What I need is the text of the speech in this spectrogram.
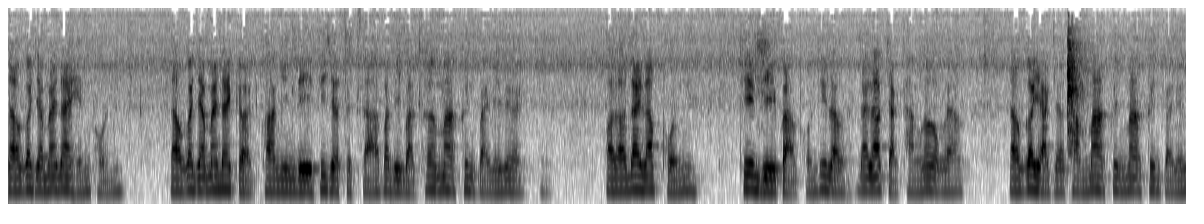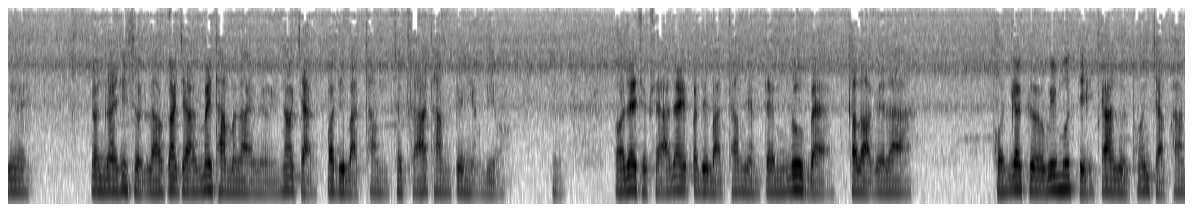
เราก็จะไม่ได้เห็นผล เราก็จะไม่ได้เกิดความยินดีที่จะศึกษาปฏิบัติเพิ่มมากขึ้นไปเรื่อยๆพอเราได้รับผล ที่ดีกว่าผลที่เราได้รับจากทางโลกแล้ว เราก็อยากจะทำมากขึ้นมากขึ้นไปเรื่อยๆจนในที่สุดเราก็จะไม่ทำอะไรเลย นอกจากปฏิบัติธรรมศึกษาธรรมเพียงอย่างเดียวพอได้ศึกษาได้ปฏิบัติธรรมอย่างเต็มรูปแบบตลอดเวลา ผลก็คือวิมุตติการหลุดพ้นจากความ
